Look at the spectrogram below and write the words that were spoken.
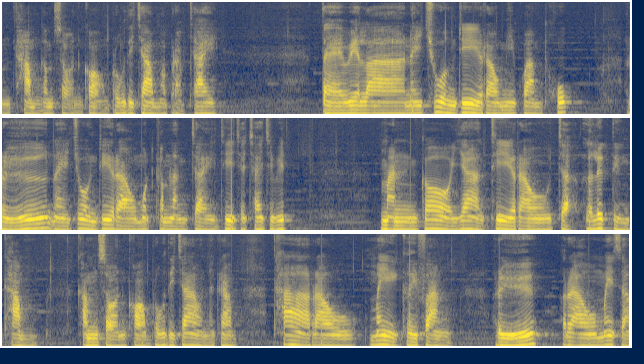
ำธรรมคำสอนของพระพุทธเจ้ามาปรับใช้แต่เวลาในช่วงที่เรามีความทุกข์ หรือในช่วงที่เราหมดกำลังใจที่จะใช้ชีวิต มันก็ยากที่เราจะระลึกถึงธรรมคำสอนของพระพุทธเจ้านะครับ ถ้าเราไม่เคยฟัง หรือเราไม่สา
